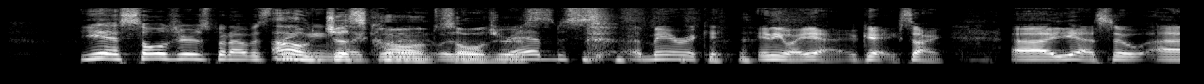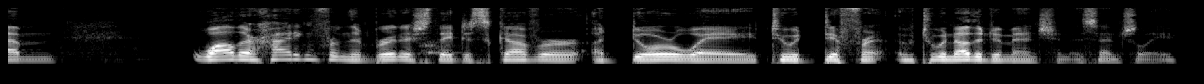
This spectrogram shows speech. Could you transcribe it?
yeah, soldiers. But I was Oh, thinking, just like, call them soldiers. Rebs, American. anyway, yeah. Okay, sorry. Uh, yeah. So um, while they're hiding from the British, they discover a doorway to a different, to another dimension, essentially,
